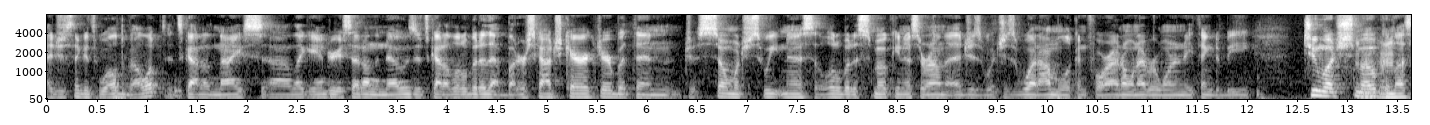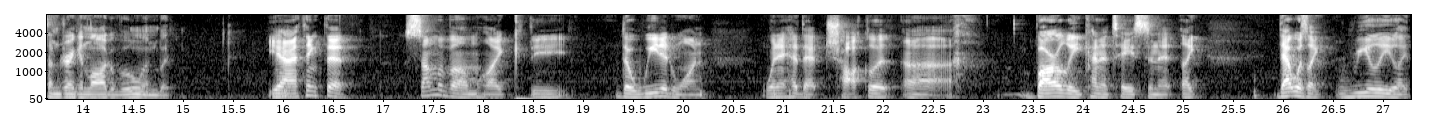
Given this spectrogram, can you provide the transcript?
I just think it's well developed. It's got a nice, uh, like Andrea said on the nose, it's got a little bit of that butterscotch character, but then just so much sweetness, a little bit of smokiness around the edges, which is what I'm looking for. I don't ever want anything to be too much smoke unless I'm drinking Lagavulin, but yeah. I think that some of them, like the the wheated one, when it had that chocolate uh, barley kind of taste in it, like that was like really like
